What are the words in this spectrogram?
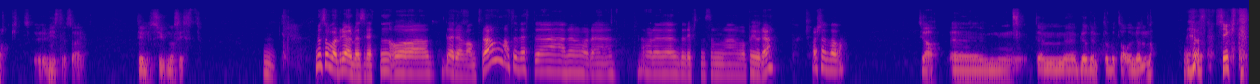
makt, viste det seg til syvende og sist. Mm. Men så var dere i arbeidsretten, og dere vant fram. At dette her var det, var det bedriften som var på jordet? Hva skjedde da? Ja, øh, de ble jo dømt til å betale lønn, da. Sykt.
